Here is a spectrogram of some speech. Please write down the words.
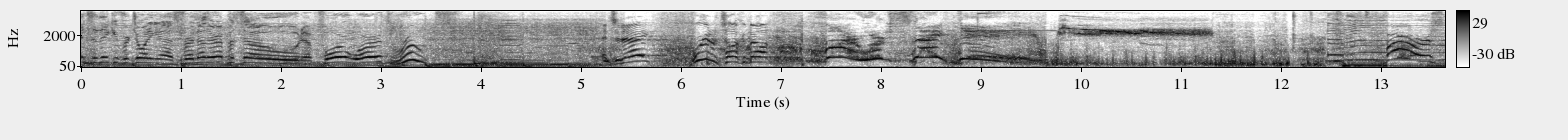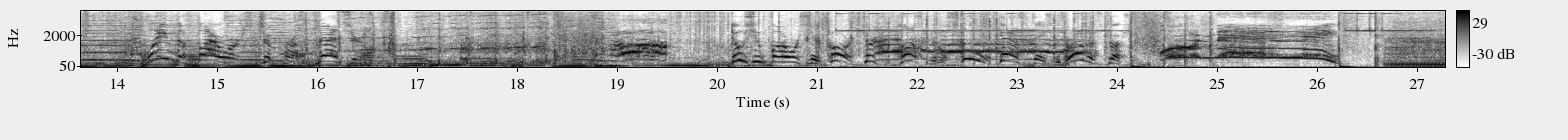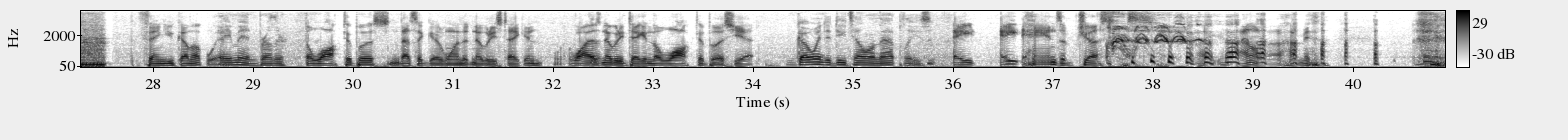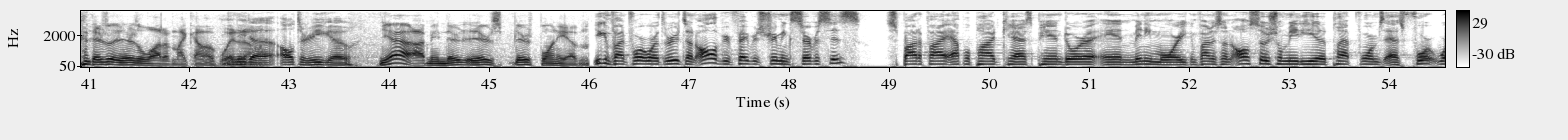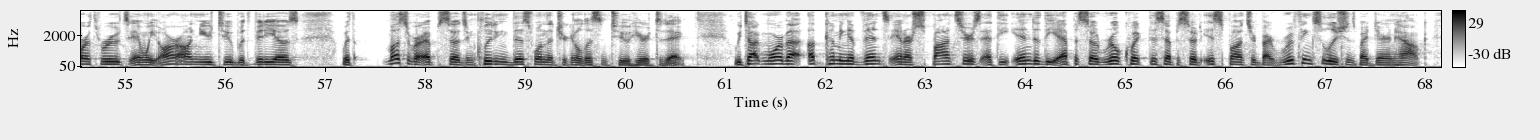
friends, and thank you for joining us for another episode of Fort Worth Roots. And today, we're going to talk about fireworks safety! First, leave the fireworks to professionals. Ah! Don't shoot fireworks in your cars, churches, hospitals, schools, gas stations, or other structures. Or me! Thing you come up with. Amen, brother. The loctopus, that's a good one that nobody's taken. Why has nobody taken the loctopus yet? Go into detail on that, please. Eight eight hands of justice. I, I don't know. I mean, there's a, there's a lot of them I come up You with. need an alter ego. yeah, I mean there, there's there's plenty of them. You can find Fort Worth Roots on all of your favorite streaming services Spotify, Apple Podcasts, Pandora, and many more. You can find us on all social media platforms as Fort Worth Roots, and we are on YouTube with videos with most of our episodes, including this one that you're going to listen to here today. We talk more about upcoming events and our sponsors at the end of the episode. Real quick, this episode is sponsored by Roofing Solutions by Darren Hauk.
